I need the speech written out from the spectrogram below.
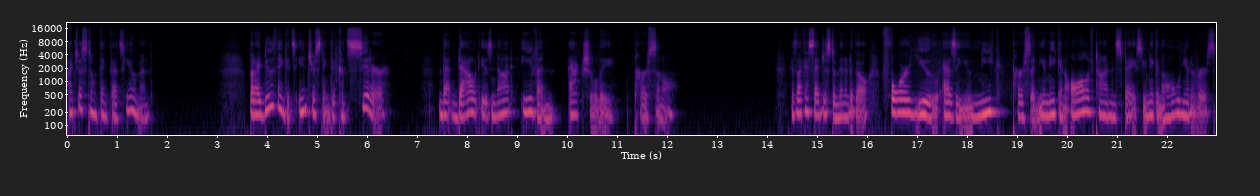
I just don't think that's human. But I do think it's interesting to consider that doubt is not even actually personal. As like I said just a minute ago, for you as a unique person, unique in all of time and space, unique in the whole universe,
